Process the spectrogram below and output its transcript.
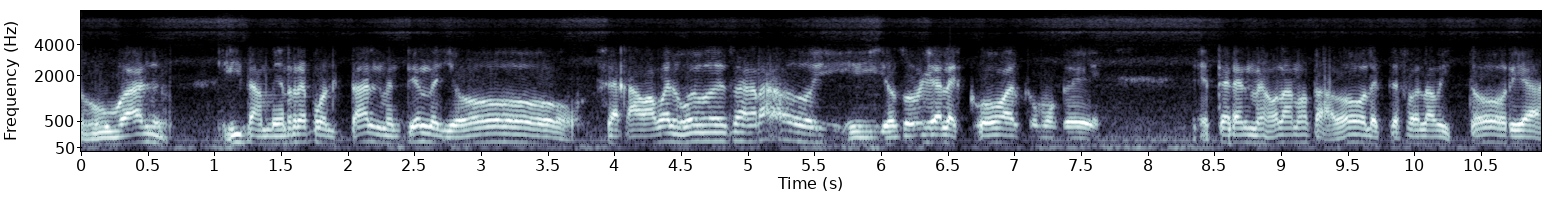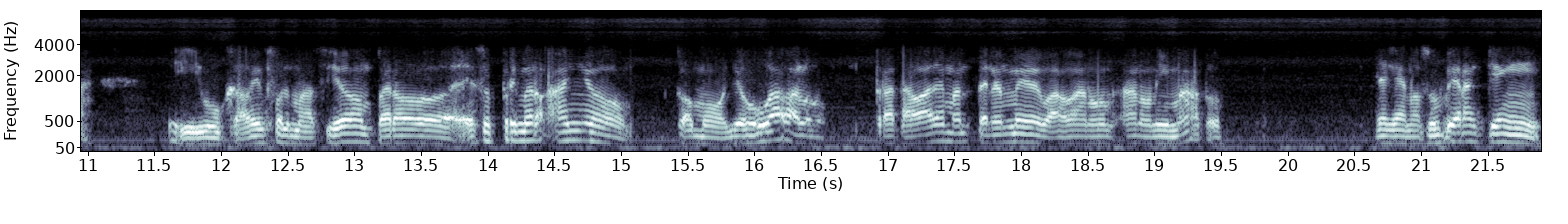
jugar y también reportar, ¿me entiendes? Yo se acababa el juego de sagrado y, y yo subía al escobar como que este era el mejor anotador, este fue la victoria y buscaba información, pero esos primeros años, como yo jugaba, lo, trataba de mantenerme bajo anonimato, de que no supieran quién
